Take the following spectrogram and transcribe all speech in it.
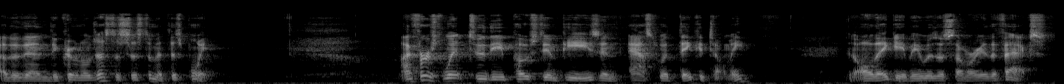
other than the criminal justice system at this point. I first went to the post MPs and asked what they could tell me. And all they gave me was a summary of the facts.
